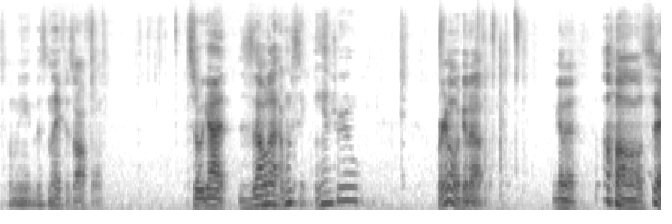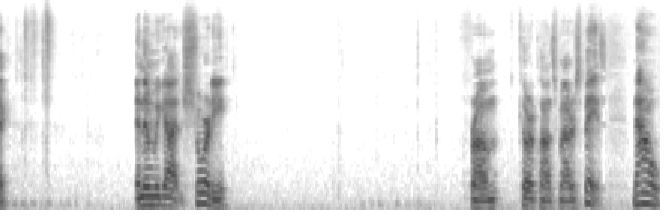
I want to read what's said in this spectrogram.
So let me, this knife is awful. So we got Zelda, I want to say Andrew. We're going to look it up. We're going to, oh, sick. And then we got Shorty from Killer Clowns from Outer Space. Now,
